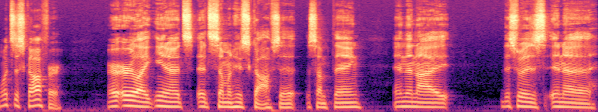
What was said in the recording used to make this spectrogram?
what's a scoffer? Or, or like, you know, it's it's someone who scoffs at something. And then I, this was in a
